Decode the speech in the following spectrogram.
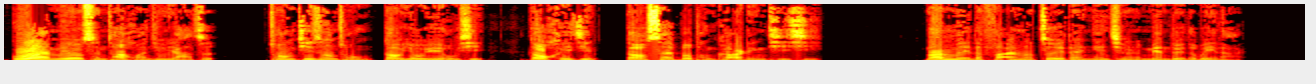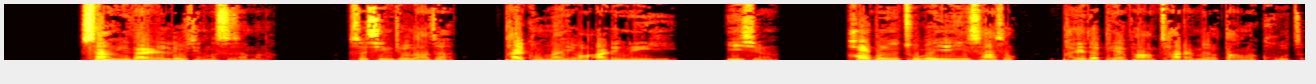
国外没有审查环境压制，从寄生虫到鱿鱼游戏，到黑镜，到赛博朋克2077，完美的反映了这一代年轻人面对的未来。上一代人流行的是什么呢？是星球大战、太空漫游、二零零一、异形，好不容易出个银翼杀手，赔的片方差点没有当了裤子。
